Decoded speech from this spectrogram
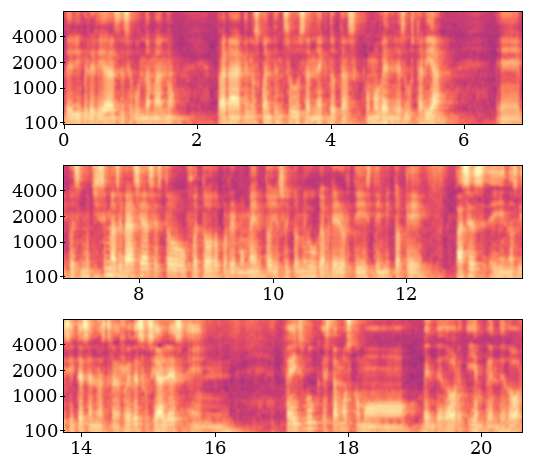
de librerías de segunda mano para que nos cuenten sus anécdotas. ¿Cómo ven? ¿Les gustaría? Eh, pues muchísimas gracias, esto fue todo por el momento. Yo soy tu amigo Gabriel Ortiz, te invito a que pases y nos visites en nuestras redes sociales, en Facebook estamos como vendedor y emprendedor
